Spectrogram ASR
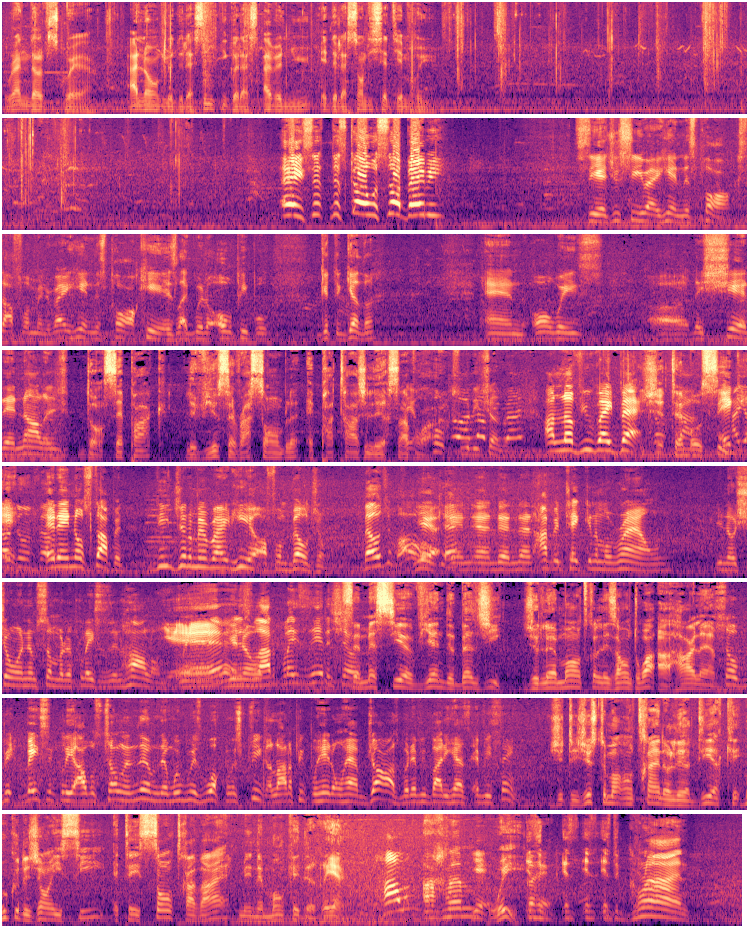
Randolph Square, à l'angle de la Saint-Nicolas Avenue et de la 117e rue. Hey, sis, let's go. What's up, baby? See, as you see right here in this park, stop for a minute. Right here in this park here is like where the old people get together and always uh, they share their knowledge, Dans ces parcs, les vieux se rassemblent et partagent leur their savoir. hopes with each other. I love you right back. Je t'aime aussi. It, it- it ain't no stopping. These gentlemen right here are from Belgium. Belgium? Oh, yeah, okay. and, and then then I've been taking them around, you know, showing them some of the places in Harlem. yeah, man, you there's know. a lot of places here to show. Ces messieurs viennent de Belgique. Je leur montre les endroits à Harlem. So ba- basically, I was telling them that when we was walking the street, a lot of people here don't have jobs, but everybody has everything. J'étais justement en train de leur dire que beaucoup de gens ici étaient sans travail, mais ne manquaient de rien. Harlem? Harlem, Yeah. Oui, Go It's, ahead. it's, it's, it's the grind.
